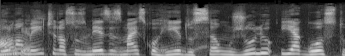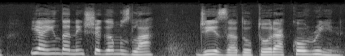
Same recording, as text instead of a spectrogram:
Normalmente, nossos meses mais corridos são julho e agosto e ainda nem chegamos lá, diz a doutora Corinne.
